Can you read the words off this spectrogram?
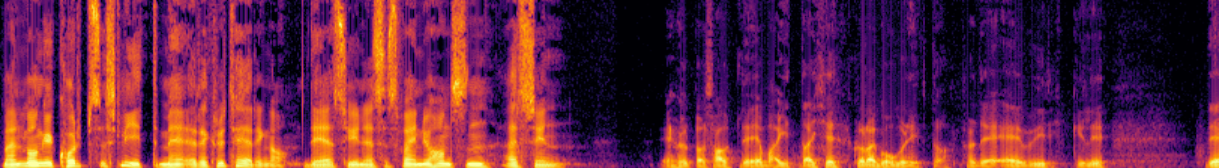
Men mange korps sliter med rekrutteringa. Det synes Svein Johansen er synd. Jeg holdt på å sagt, Det veit jeg ikke hvor jeg går glipp av. For det er virkelig det,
